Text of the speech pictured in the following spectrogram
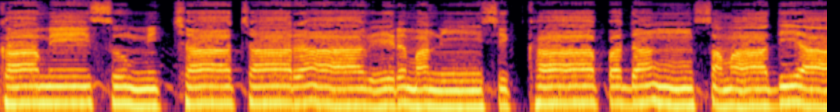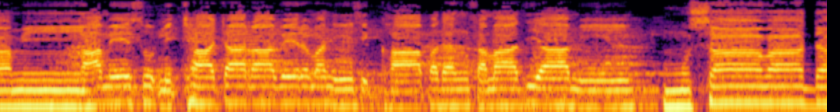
කාමේසු මිච්ඡාචාරා වේරමණී සික්ඛාපදං සමාදියාමි. කාමේසු මිච්ඡාචාරා වේරමණී සික්ඛාපදං සමාදියාමි. මුසාවාදා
